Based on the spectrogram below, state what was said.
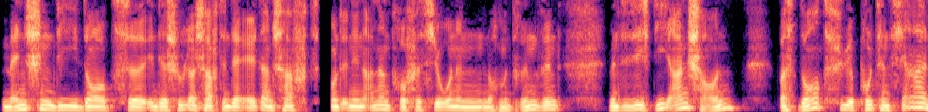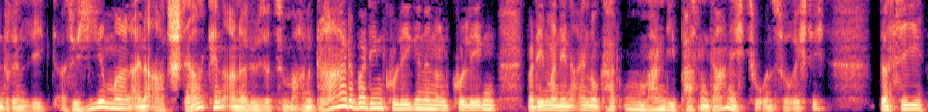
Menschen, die dort äh, in der Schülerschaft, in der Elternschaft und in den anderen Professionen noch mit drin sind, wenn Sie sich die anschauen, was dort für Potenzial drin liegt. Also hier mal eine Art Stärkenanalyse zu machen, gerade bei den Kolleginnen und Kollegen, bei denen man den Eindruck hat, oh Mann, die passen gar nicht zu uns so richtig, dass sie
